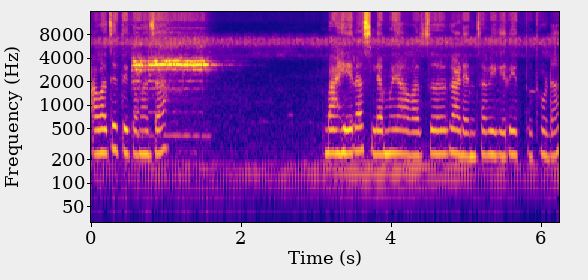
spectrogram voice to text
आवाज येते का माझा? बाहेर असल्यामुळे आवाज गाड्यांचा वगैरे येतो थोडा.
